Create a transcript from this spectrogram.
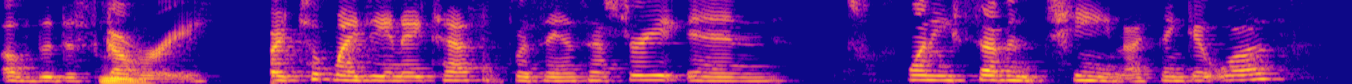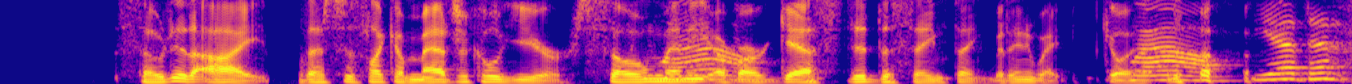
of the discovery. I took my DNA test with Ancestry in 2017, I think it was. So did I. That's just like a magical year. So many of our guests did the same thing. But anyway, go ahead. Wow. Yeah, that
